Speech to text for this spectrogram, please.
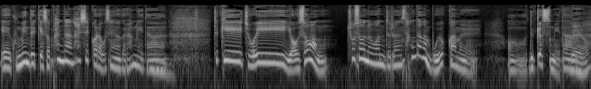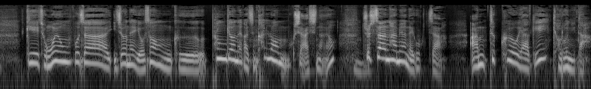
예 국민들께서 판단하실 거라고 생각을 합니다. 음. 특히 저희 여성 초선 의원들은 상당한 모욕감을 어, 느꼈습니다. 왜요? 특히 정호영 후보자 이전에 여성 그 편견에 가진 칼럼 혹시 아시나요? 음. 출산하면 애국자. 암 특효약이 결혼이다.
